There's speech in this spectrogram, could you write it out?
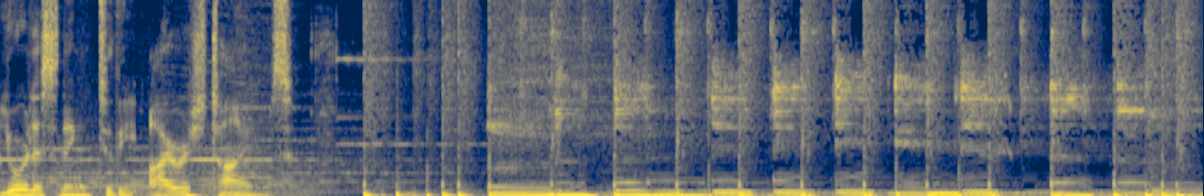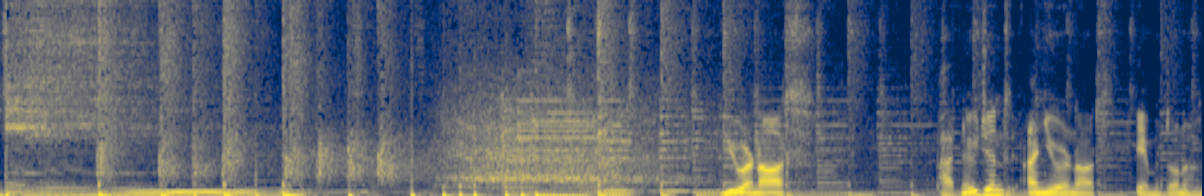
You're listening to the Irish Times. You are not Pat Nugent and you are not Eamon Donoghue.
